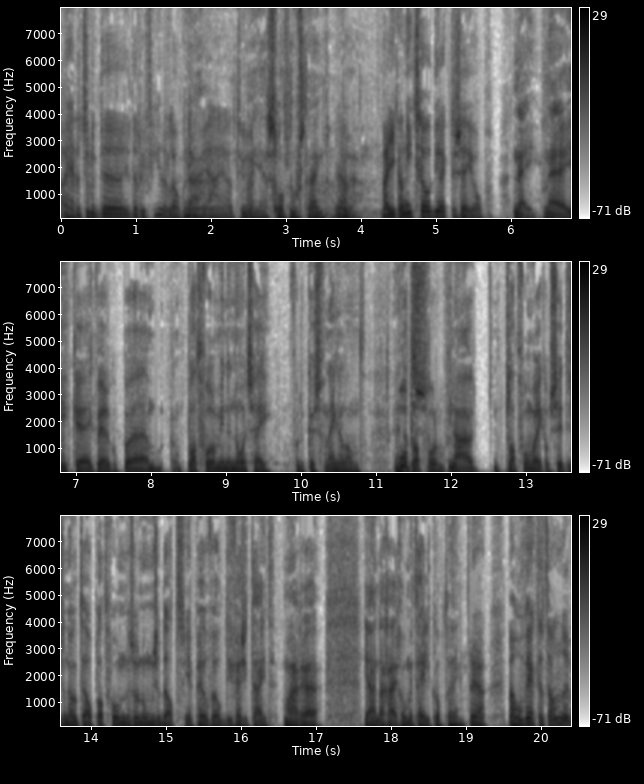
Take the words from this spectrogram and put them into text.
Oh ja, natuurlijk, de, de rivieren lopen ja. daar. Ja, ja, natuurlijk. Oh ja, Slot. Ja. Maar je kan niet zo direct de zee op? Nee, nee ik, uh, ik werk op uh, een platform in de Noordzee. Voor de kust van Engeland. Boorplatform? Nou, het platform waar ik op zit is een hotelplatform. Zo noemen ze dat. Je hebt heel veel diversiteit. Maar uh, ja, daar ga je gewoon met de helikopter heen. Ja. Maar hoe werkt dat dan?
